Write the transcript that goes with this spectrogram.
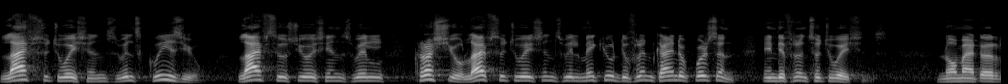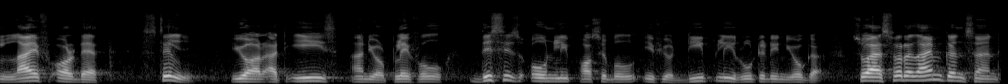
life situations will squeeze you, life situations will crush you, life situations will make you different kind of person in different situations. No matter life or death, still you are at ease and you're playful. This is only possible if you're deeply rooted in yoga. So as far as I'm concerned,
